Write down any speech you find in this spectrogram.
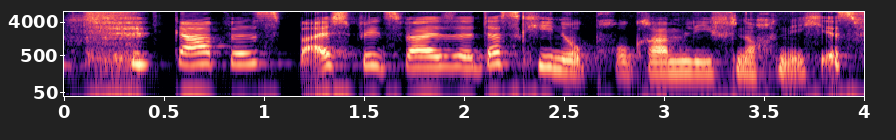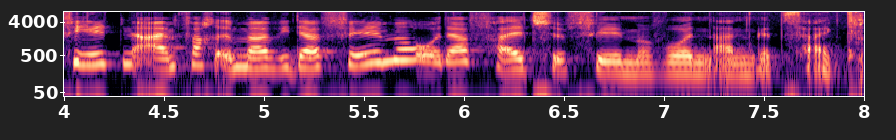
gab es beispielsweise, das Kinoprogramm lief noch nicht. Es fehlten einfach immer wieder Filme oder falsche Filme wurden angezeigt.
